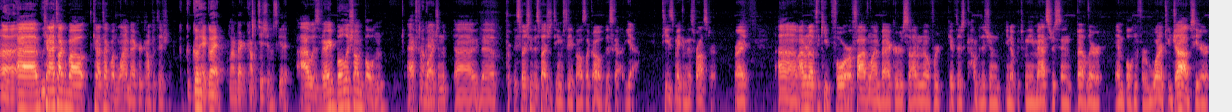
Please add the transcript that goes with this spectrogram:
Uh, Uh, can I talk about can I talk about the linebacker competition? go ahead, go ahead. Linebacker competition. Let's get it. I was very bullish on Bolton after Okay. watching the uh, the especially the special teams tape. I was like, oh, this guy, yeah, he's making this roster, right? Um, I don't know if to keep four or five linebackers, so I don't know if we're if there's competition, you know, between Masterson, Butler, and Bolton for one or two jobs here.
